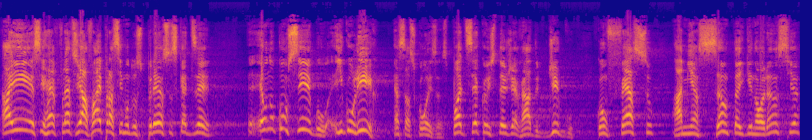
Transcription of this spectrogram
Aí esse reflexo já vai para cima dos preços, quer dizer, eu não consigo engolir essas coisas. Pode ser que eu esteja errado, digo, confesso a minha santa ignorância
